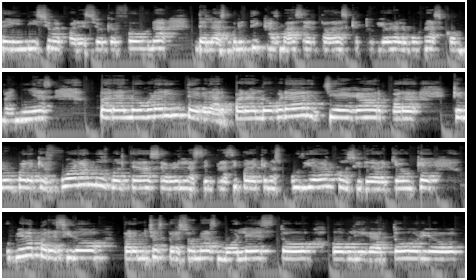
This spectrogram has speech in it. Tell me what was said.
de inicio me pareció que fue una de las políticas más acertadas que tuvieron algunas compañías para lograr integrar, para lograr llegar, para que, no, para que fuéramos volteadas a ver las empresas y para que nos pudieran considerar que aunque hubiera parecido para muchas personas molesto, obligatorio,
